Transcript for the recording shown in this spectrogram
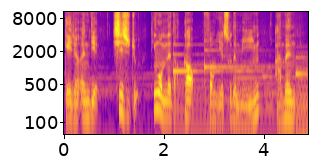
给人恩典。谢谢主，听我们的祷告，奉耶稣的名，阿门。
